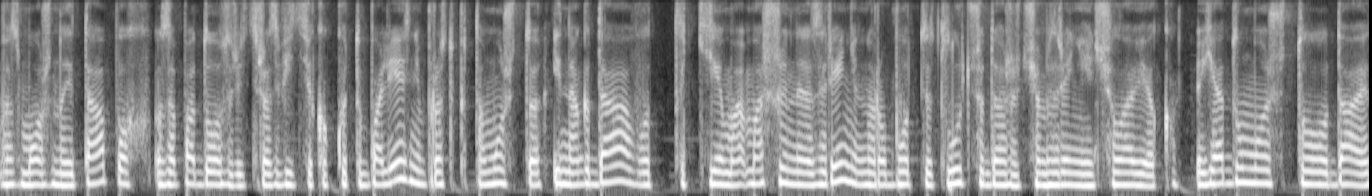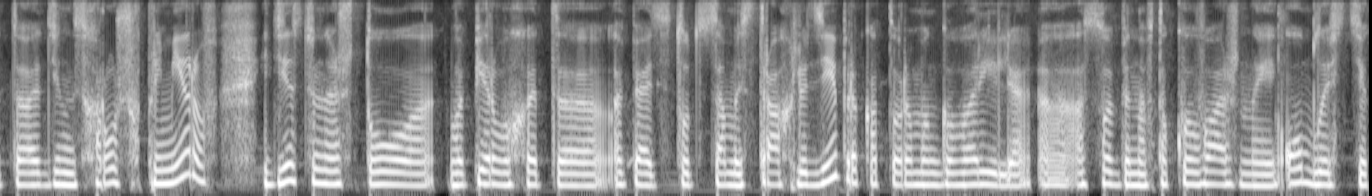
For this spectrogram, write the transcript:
возможно, этапах заподозрить развитие какой-то болезни, просто потому что иногда вот такие машинное зрение оно работает лучше даже, чем зрение человека. Я думаю, что да, это один из хороших примеров. Единственное, что, во-первых, во-первых, это опять тот самый страх людей, про который мы говорили, э, особенно в такой важной области,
